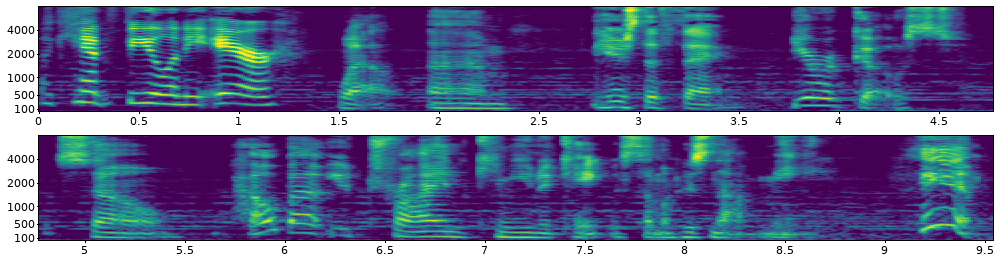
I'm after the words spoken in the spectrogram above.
I can't feel any air. Well, um, here's the thing. You're a ghost, so how about you try and communicate with someone who's not me? Him.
